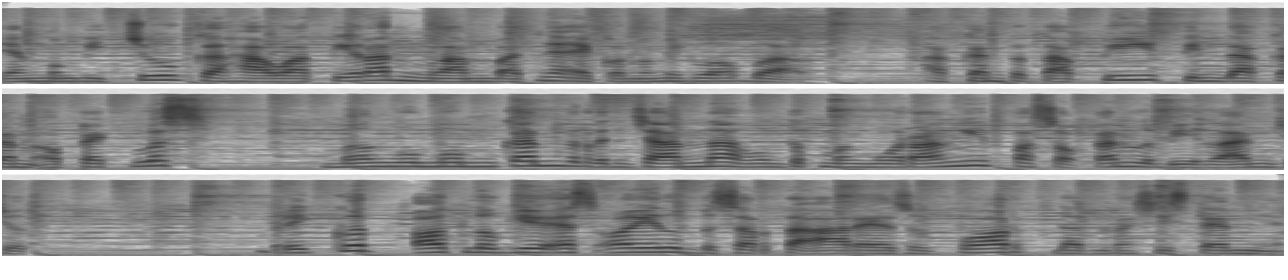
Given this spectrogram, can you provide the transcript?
yang memicu kekhawatiran melambatnya ekonomi global. Akan tetapi tindakan OPEC Plus mengumumkan rencana untuk mengurangi pasokan lebih lanjut. Berikut outlook US Oil beserta area support dan resistennya.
